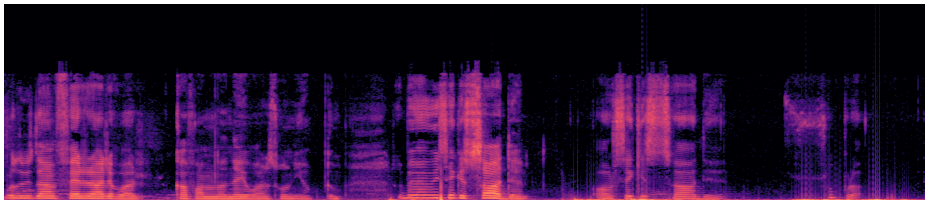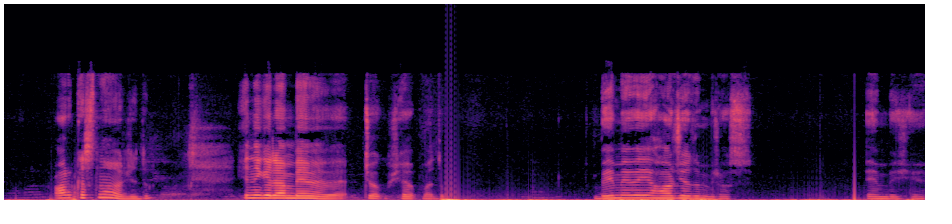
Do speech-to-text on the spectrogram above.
Burada bir tane Ferrari var. Kafamda ne varsa onu yaptım. BMW 8 sade. R8 sade. Supra. Arkasına harcadım. Yeni gelen BMW. Çok bir şey yapmadım. BMW'ye harcadım biraz. M5'e.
